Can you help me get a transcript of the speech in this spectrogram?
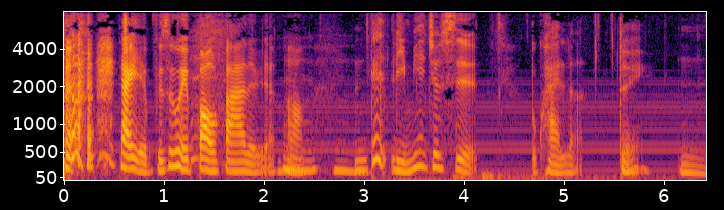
他也不是会爆发的人啊。嗯，嗯，嗯，但里面就是不快乐。对，嗯，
